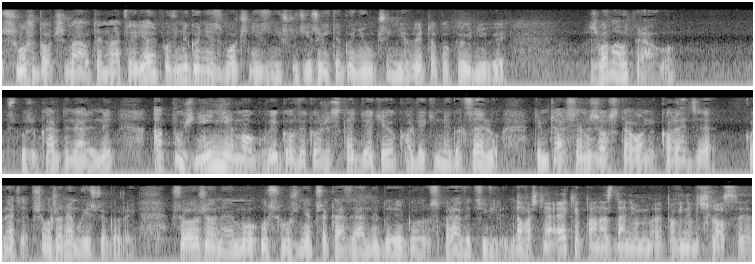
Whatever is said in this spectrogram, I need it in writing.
służby otrzymały ten materiał i powinny go niezwłocznie zniszczyć. Jeżeli tego nie uczyniły, to popełniły, złamały prawo w sposób kardynalny, a później nie mogły go wykorzystać do jakiegokolwiek innego celu. Tymczasem został on koledze, koledze, przełożonemu jeszcze gorzej, przełożonemu usłużnie przekazany do jego sprawy cywilnej. No właśnie, a jakie Pana zdaniem e, powinny być losy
